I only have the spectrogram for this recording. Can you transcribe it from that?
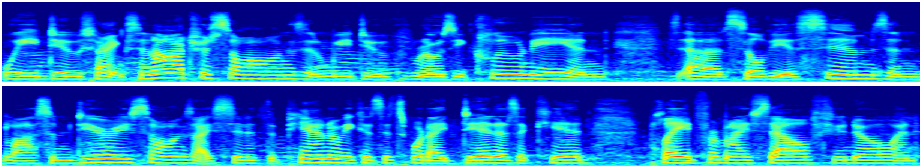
we do Frank Sinatra songs and we do Rosie Clooney and uh, Sylvia Syms and Blossom Dearie songs. I sit at the piano because it's what I did as a kid, played for myself, you know, and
